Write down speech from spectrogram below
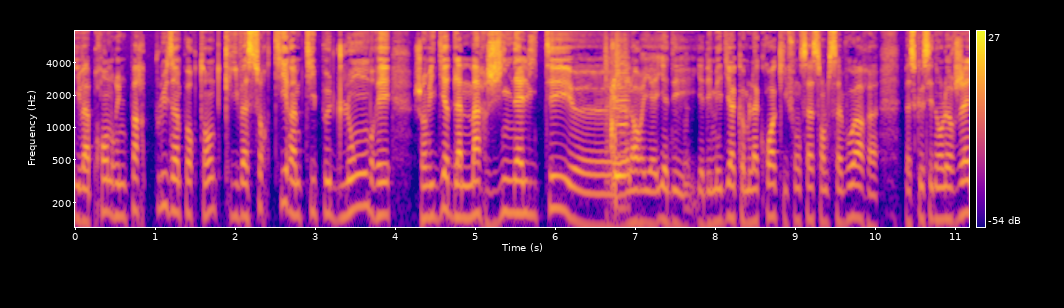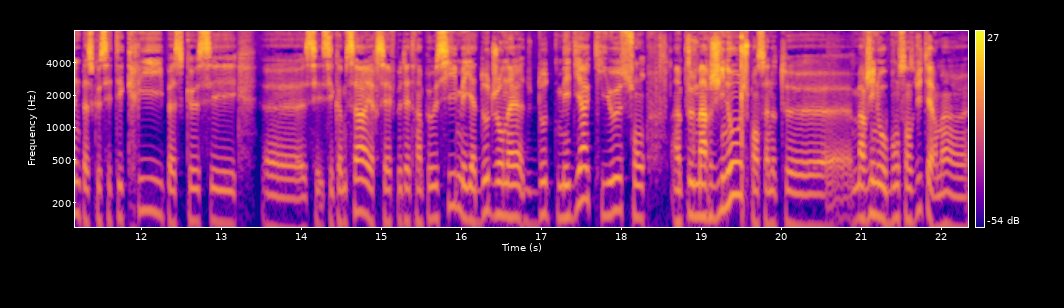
va prendre une part plus importante, qu'il va sortir un petit peu de l'ombre et j'ai envie de dire de la marginalité Alors il y a, des, il y a des médias comme La Croix qui font ça sans le savoir parce que c'est dans leur gène, parce que c'est écrit, parce que c'est comme ça. RCF peut-être un peu aussi, mais il y a d'autres journalistes d'autres médias qui eux sont un peu marginaux. Je pense à notre euh, marginaux au bon sens du terme. Hein.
